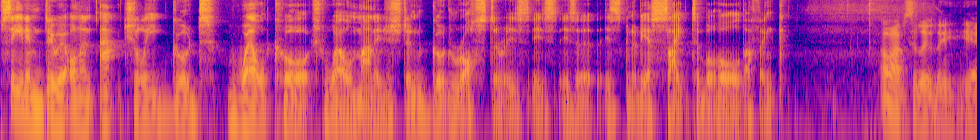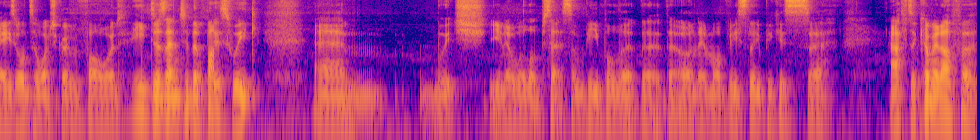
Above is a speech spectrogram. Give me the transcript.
seeing him do it on an actually good, well coached, well managed, and good roster is is is a is going to be a sight to behold. I think. Oh, absolutely. Yeah, he's one to watch going forward. He does enter the bye this week, um, which you know will upset some people that that, that own him, obviously, because uh, after coming off a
